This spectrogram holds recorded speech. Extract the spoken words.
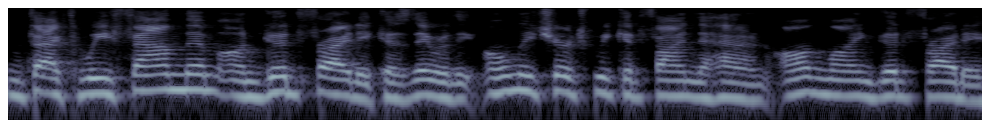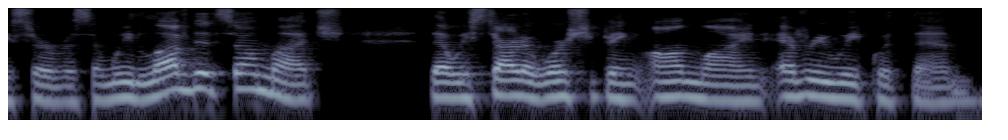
In fact, we found them on Good Friday because they were the only church we could find that had an online Good Friday service. And we loved it so much that we started worshiping online every week with them.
